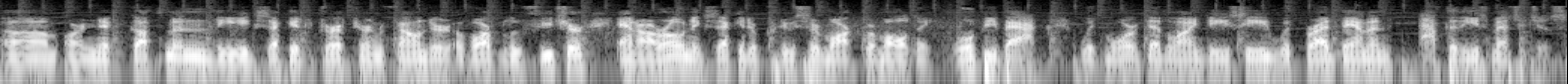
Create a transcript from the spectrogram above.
um, are Nick Guthman, the executive director and founder of Our Blue Future, and our own executive producer, Mark Grimaldi. We'll be back with more of Deadline DC with Brad Bannon after these messages.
